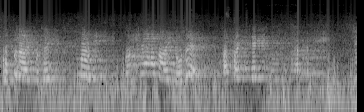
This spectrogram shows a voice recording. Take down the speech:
国内の電気等に間に合わないので朝日的人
